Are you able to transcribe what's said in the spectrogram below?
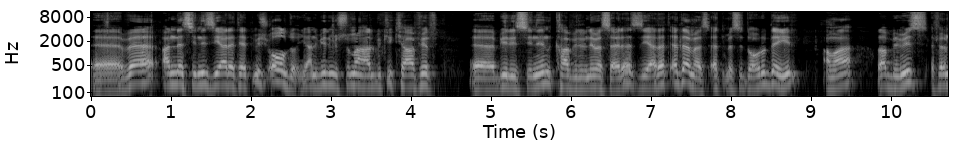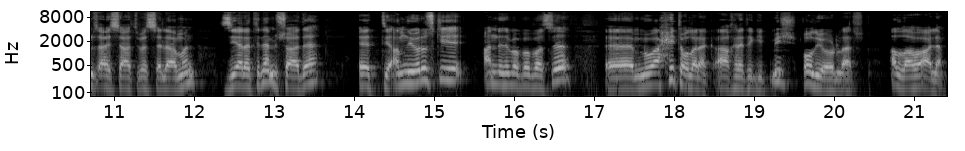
Ee, ve annesini ziyaret etmiş oldu. Yani bir Müslüman halbuki kafir e, birisinin kabrini vesaire ziyaret edemez. Etmesi doğru değil ama Rabbimiz Efendimiz Aleyhisselatü Vesselam'ın ziyaretine müsaade etti. Anlıyoruz ki anne ve babası e, muvahhid olarak ahirete gitmiş oluyorlar. Allahu alem.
